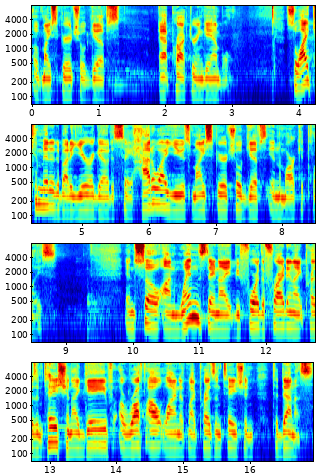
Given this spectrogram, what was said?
of my spiritual gifts at Procter & Gamble? So I committed about a year ago to say, how do I use my spiritual gifts in the marketplace? And so on Wednesday night, before the Friday night presentation, I gave a rough outline of my presentation to Dennis.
